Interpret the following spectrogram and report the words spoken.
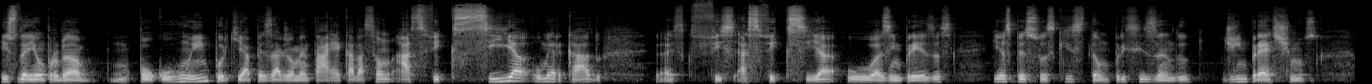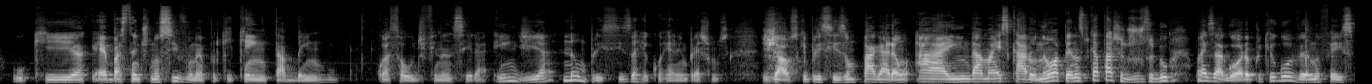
Isso daí é um problema um pouco ruim, porque apesar de aumentar a arrecadação, asfixia o mercado, asfixia as empresas e as pessoas que estão precisando de empréstimos, o que é, bastante nocivo, né? Porque quem está bem com a saúde financeira em dia não precisa recorrer a empréstimos. Já os que precisam pagarão ainda mais caro, não apenas porque a taxa de juros subiu, mas agora porque o governo fez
